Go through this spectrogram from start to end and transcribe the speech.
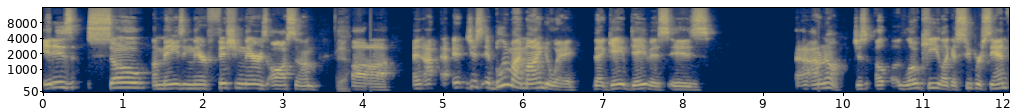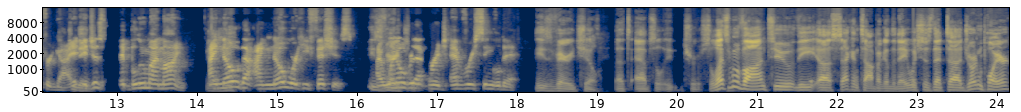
it is so amazing there. Fishing there is awesome. Yeah. Uh, and I, it just it blew my mind away that Gabe Davis is. I don't know, just a, a low key like a super Sanford guy. It, it just it blew my mind. Yeah, I know that I know where he fishes. he's I went over chill. that bridge every single day. He's very chill. That's absolutely true. So let's move on to the uh, second topic of the day, which is that uh, Jordan Poyer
